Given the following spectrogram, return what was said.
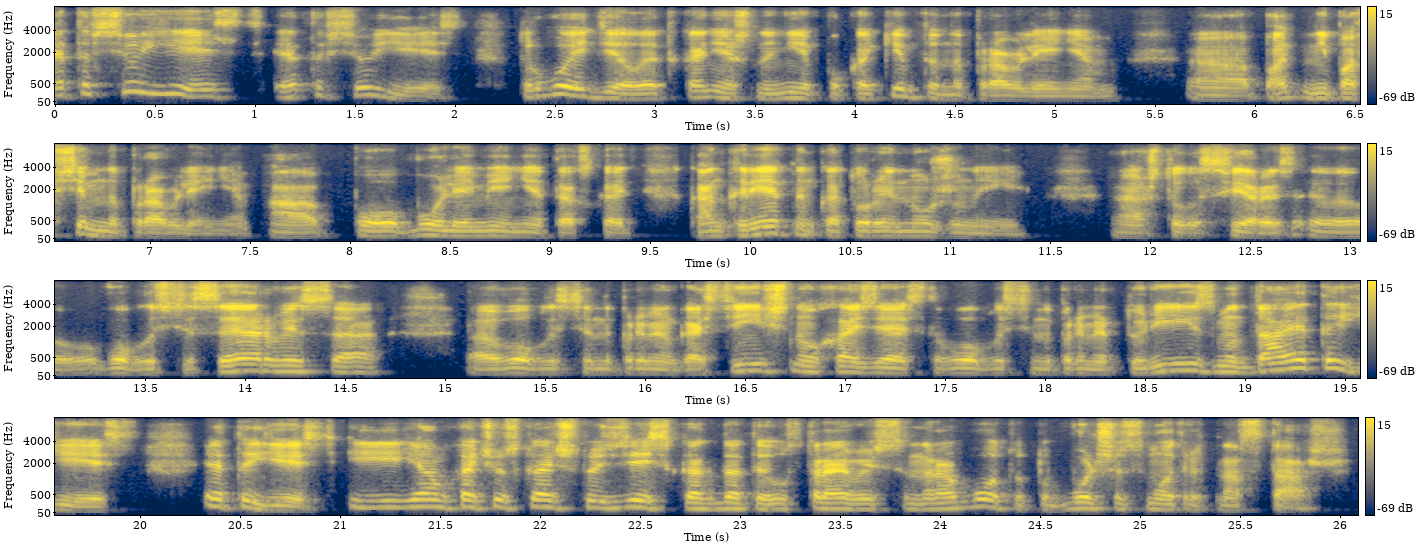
Это все есть, это все есть. Другое дело, это, конечно, не по каким-то направлениям, а, не по всем направлениям, а по более-менее, так сказать, конкретным, которые нужны а, что сферы э, в области сервиса, а, в области, например, гостиничного хозяйства, в области, например, туризма. Да, это есть, это есть. И я вам хочу сказать, что здесь, когда ты устраиваешься на работу, то больше смотрят на стаж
